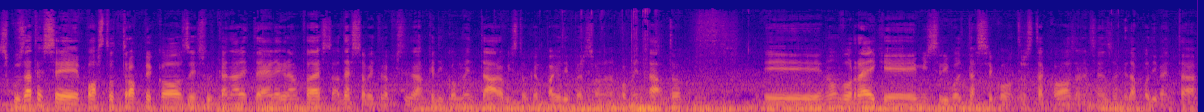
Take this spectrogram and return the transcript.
Scusate se posto troppe cose sul canale Telegram, adesso, adesso, avete la possibilità anche di commentare, ho visto che un paio di persone hanno commentato e non vorrei che mi si rivoltasse contro sta cosa, nel senso che dopo diventa,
